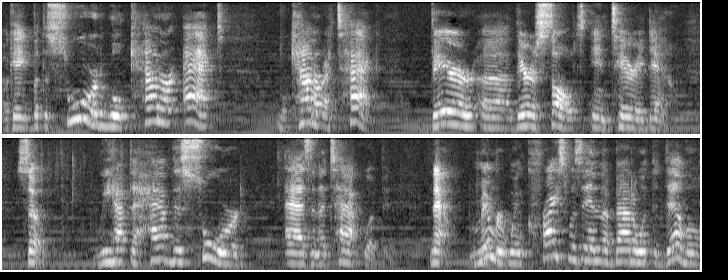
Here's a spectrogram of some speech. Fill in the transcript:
Okay, but the sword will counteract, will counterattack their uh, their assaults and tear it down. So we have to have this sword as an attack weapon. Now, remember when Christ was in the battle with the devil,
